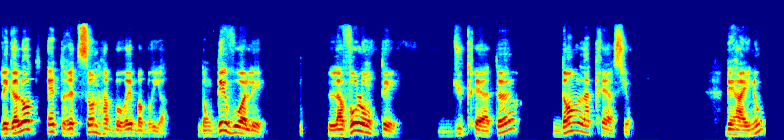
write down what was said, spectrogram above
Les galotes et Retson Habore Babria. Donc dévoiler la volonté du Créateur dans la création. Dehainu,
